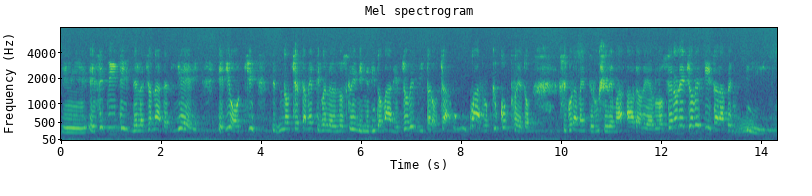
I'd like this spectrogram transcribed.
eh, eseguiti nella giornata di ieri e di oggi, non certamente quello dello screening di domani e giovedì, però già un quadro più completo sicuramente riusciremo ad averlo. Se non è giovedì sarà venerdì.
